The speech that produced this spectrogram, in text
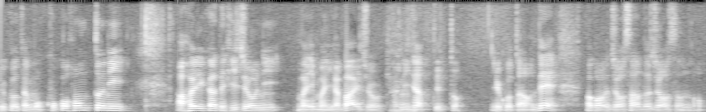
いうことでもうここ本当にアフリカで非常に、まあ、今やばい状況になってるということなので、まあ、このジョンソンジョンソンの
